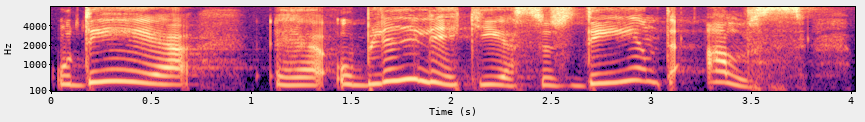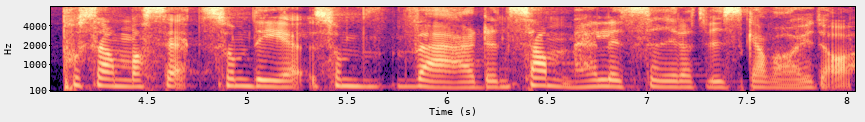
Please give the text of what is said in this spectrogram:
Och det är Eh, och bli lik Jesus, det är inte alls på samma sätt som det som världen, samhället säger att vi ska vara idag.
